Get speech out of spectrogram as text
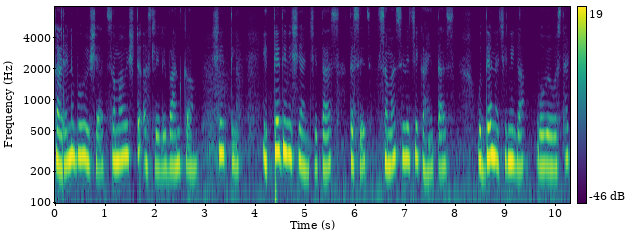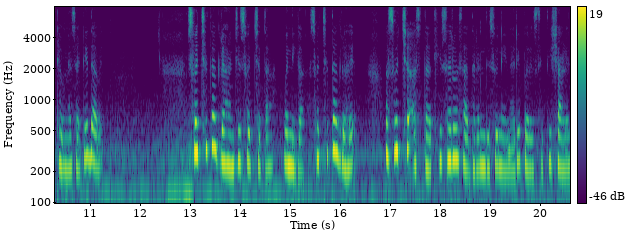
कार्यानुभव विषयात समाविष्ट असलेले बांधकाम शेती इत्यादी विषयांचे तास तसेच समाजसेवेचे काही तास उद्यानाची निगा व व्यवस्था ठेवण्यासाठी द्यावेत. स्वच्छतागृहांची स्वच्छता व निगा. स्वच्छतागृहे अस्वच्छ असतात ही सर्वसाधारण दिसून येणारी परिस्थिती शाळेत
